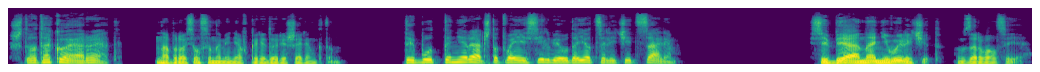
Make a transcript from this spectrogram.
«Что такое, Ред?» — набросился на меня в коридоре Шерингтон. «Ты будто не рад, что твоей Сильвии удается лечить Салем». «Себя она не вылечит», — взорвался я.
